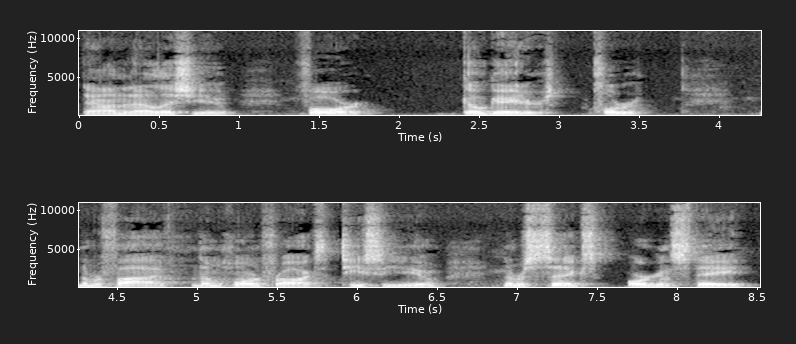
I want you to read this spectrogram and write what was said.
down in LSU. Four, go Gators. Florida. Number five, them Horn Frogs TCU. Number six, Oregon State.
